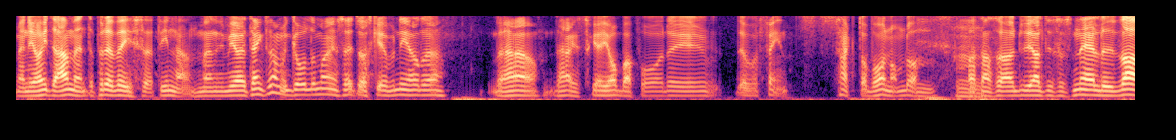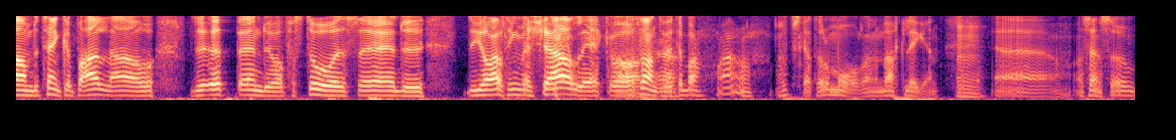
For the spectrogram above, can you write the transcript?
Men jag har inte använt det på det viset innan. Men jag tänkte med golden mindset, jag skrev ner det. Det här, det här ska jag jobba på. Det, det var fint sagt av honom då. Mm. För att han sa, du är alltid så snäll, du är varm, du tänker på alla och du är öppen, du har förståelse, du, du gör allting med kärlek och Ja, sånt. ja. Vet jag bara, wow, uppskattar de orden verkligen. mm. Eh, och sen så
